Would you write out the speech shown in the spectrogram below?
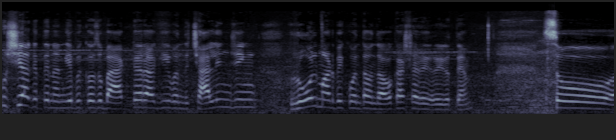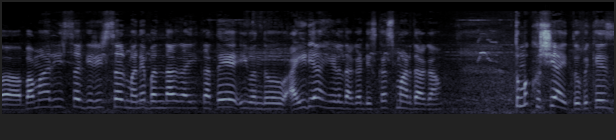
ಖುಷಿ ಆಗುತ್ತೆ ನನಗೆ ಬಿಕಾಸ್ ಒಬ್ಬ ಆ್ಯಕ್ಟರ್ ಆಗಿ ಒಂದು ಚಾಲೆಂಜಿಂಗ್ ರೋಲ್ ಮಾಡಬೇಕು ಅಂತ ಒಂದು ಅವಕಾಶ ಇರುತ್ತೆ. ಸೊ ಬಮಾರಿ ಸರ್ ಗಿರೀಶ್ ಸರ್ ಮನೆ ಬಂದಾಗ ಈ ಕತೆ, ಈ ಒಂದು ಐಡಿಯಾ ಹೇಳಿದಾಗ ಡಿಸ್ಕಸ್ ಮಾಡಿದಾಗ ತುಂಬ ಖುಷಿ ಆಯಿತು ಬಿಕಾಸ್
